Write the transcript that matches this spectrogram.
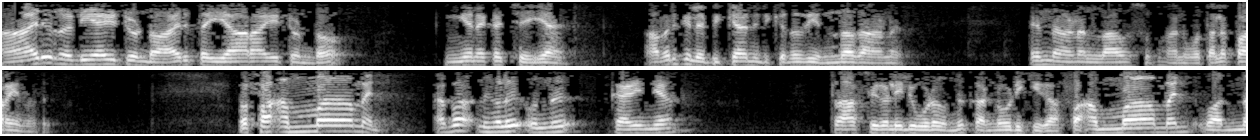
ആര് റെഡി ആയിട്ടുണ്ടോ? ആര് തയ്യാറായിട്ടുണ്ടോ? ഇങ്ങനെയൊക്കെ ചെയ്യാൻ അവർക്ക് ലഭിക്കാനിരിക്കുന്നത് ഇന്നതാണ് എന്നാണ് അള്ളാഹു സുബാനു തല പറയുന്നത്. അമ്മാമൻ അപ്പൊ നിങ്ങൾ ഒന്ന് കഴിഞ്ഞ ക്ലാസ്സുകളിലൂടെ ഒന്ന് കണ്ണോടിക്കുക. ഫ അമ്മാമൻ വന്ന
